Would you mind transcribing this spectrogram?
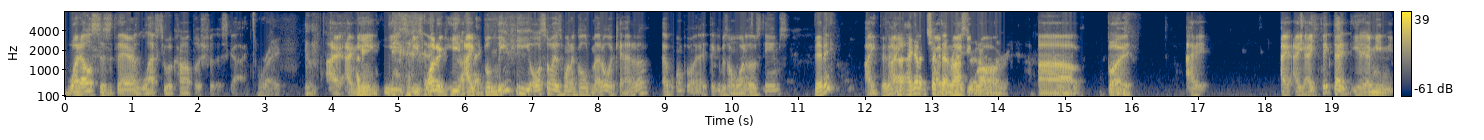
what else is there left to accomplish for this guy? right. I, I mean- mean, he's he's won a he. I believe he also has won a gold medal at Canada at one point. I think he was on one of those teams. Did he? I Did he? I, I, I got to check I that might be roster. I wrong. Uh, but I, I, I, I think that yeah, I mean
